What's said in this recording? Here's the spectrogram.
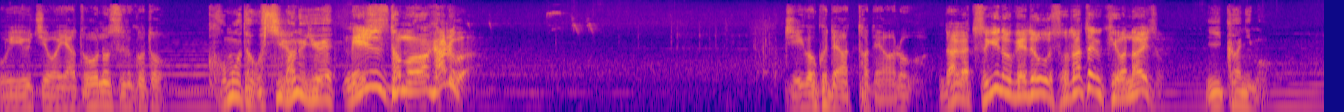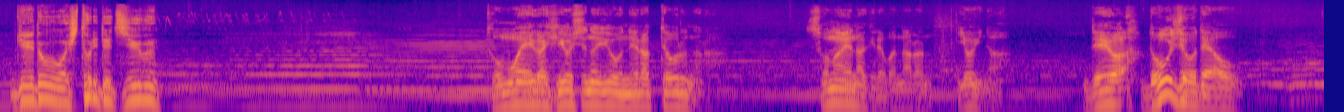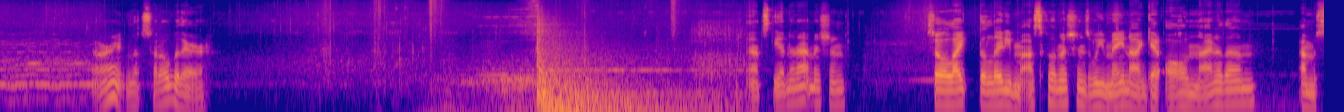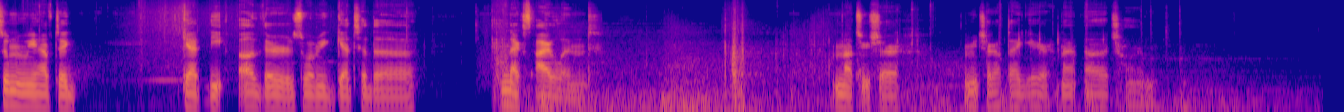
追い打ちは野党のすること菰田を知らぬゆえ。水ともわかるわ。地獄であったであろう。だが次の下道を育てる気はないぞ。いかにも下道は一人で十分。巴が日吉の湯を狙っておるなら備えなければならぬ。よいな。では道場で会おう。Alright, let's head over there. That's the end of that mission. So, like the Lady Masako missions, we may not get all nine of them. I'm assuming we have to get the others when we get to the next island. I'm not too sure. Let me check out that gear, that uh, charm.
